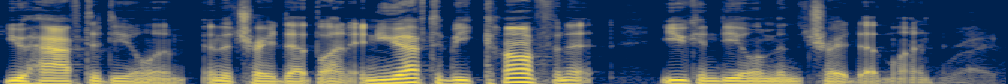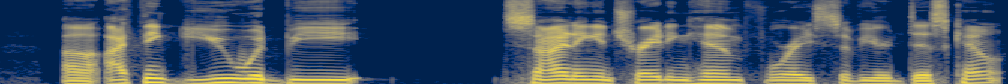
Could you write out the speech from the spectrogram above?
you have to deal him in the trade deadline, and you have to be confident you can deal him in the trade deadline. Right. Uh, I think you would be signing and trading him for a severe discount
